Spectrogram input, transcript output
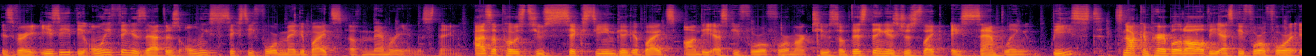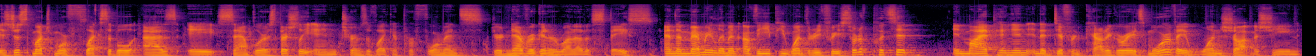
is very easy. The only thing is that there's only 64 megabytes of memory in this thing, as opposed to 16 gigabytes on the SP404 Mark II. So this thing is just like a sampling beast. It's not comparable at all. The SP404 is just much more flexible as a sampler, especially in terms of like a performance. You're never gonna run out of space. And the memory limit of the EP133 sort of puts it in my opinion, in a different category. It's more of a one-shot machine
